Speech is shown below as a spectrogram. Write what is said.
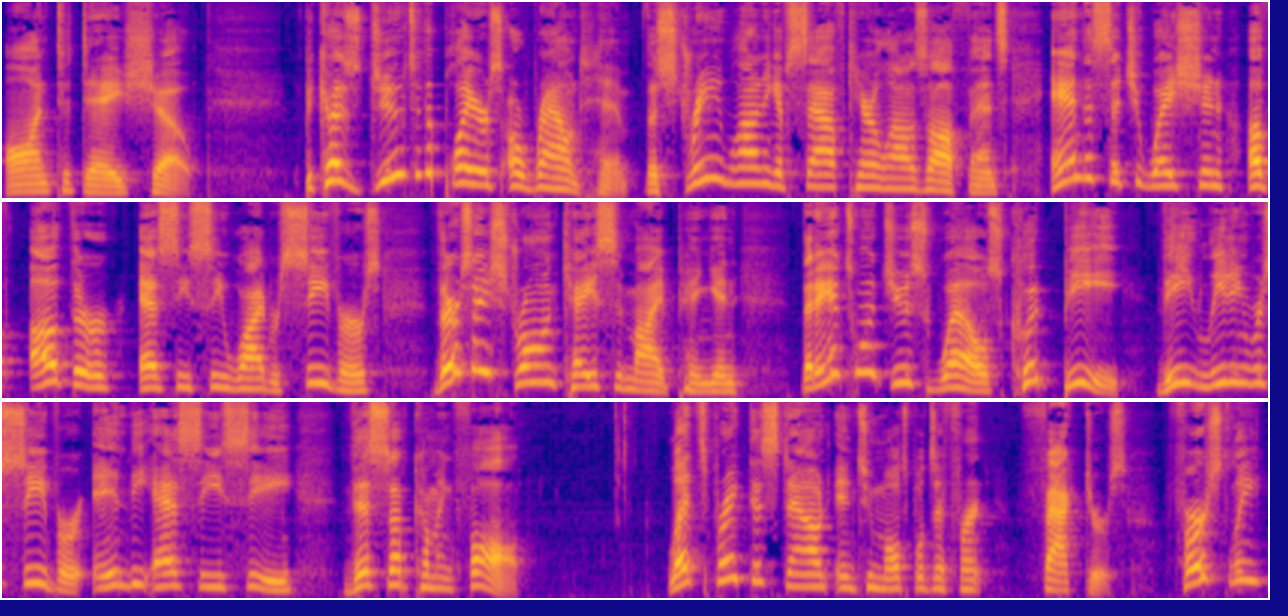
on today's show. Because due to the players around him, the streamlining of South Carolina's offense, and the situation of other SEC wide receivers, there's a strong case, in my opinion, that Antwane Juice Wells could be the leading receiver in the SEC this upcoming fall. Let's break this down into multiple different factors. Firstly,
